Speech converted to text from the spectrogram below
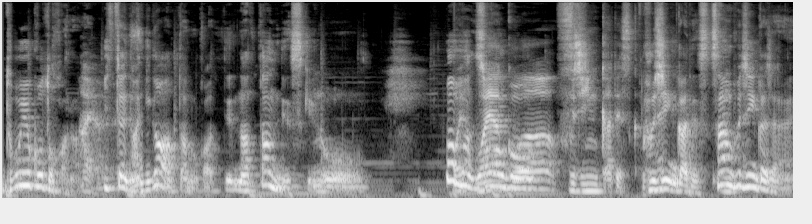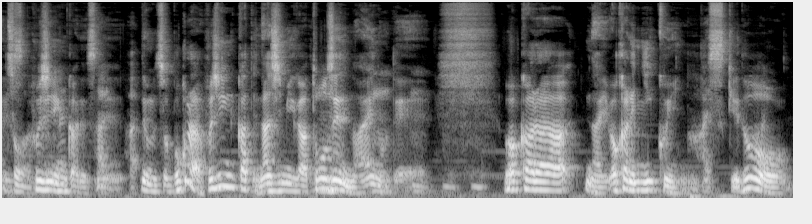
どういうことかな、一体何があったのかってなったんですけど、うんまあまあ、和後、は婦人科ですか、婦人科です。産婦人科じゃないです。うなんですね人科ですね。はいはいでも僕らは婦人科って馴染みが当然ないので、わからない、わかりにくいんですけど、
